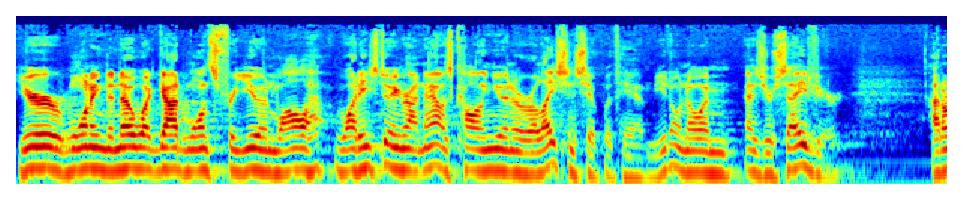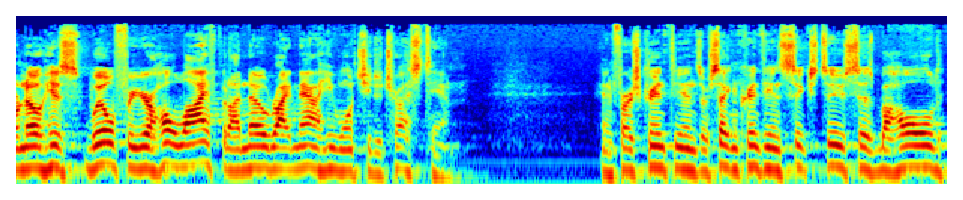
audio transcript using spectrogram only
you're wanting to know what God wants for you, and while what He's doing right now is calling you in a relationship with Him. You don't know Him as your Savior. I don't know His will for your whole life, but I know right now He wants you to trust Him. And 1 Corinthians or 2 Corinthians 6 2 says, Behold,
